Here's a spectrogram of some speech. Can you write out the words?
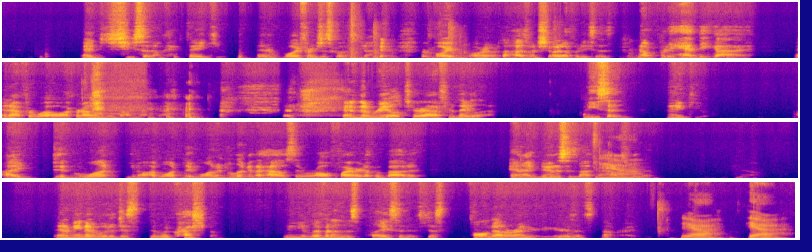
And she said, "Okay, thank you." And her boyfriend just goes, you know, her boy or the husband showed up and he says, "You know, I'm a pretty handy guy." And after a while, walk around and I'm that guy. and the realtor, after they left, he said, "Thank you. I didn't want, you know, I want. They wanted to look at the house. They were all fired up about it, and I knew this is not the house for them. And I mean, it would have just it would have crushed them. And you're living in this place, and it's just falling down around your ears. That's not right. yeah, yeah,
